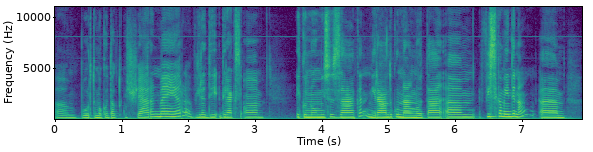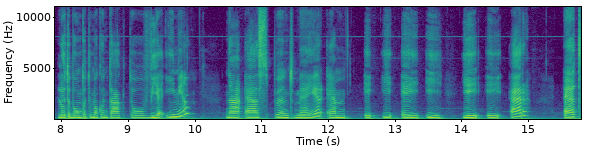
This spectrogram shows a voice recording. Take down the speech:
um, por tomar contato com Sharon Meijer, via di direção um, economische zaken, mirando com nang nota, um, fisicamente não, um, lota bom para tomar contato via e-mail, na s.meijer, M-E-I-E-I-J-E-R, at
